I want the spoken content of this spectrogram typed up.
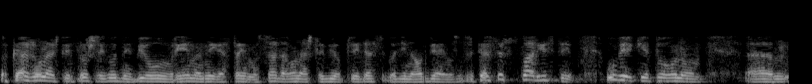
Pa kaže onaj što je prošle godine bio u ovo vrijeme, mi ga stavimo sada, onaj što je bio prije deset godina objavimo sutra. Kaže sve stvari iste, uvijek je to ono, um,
